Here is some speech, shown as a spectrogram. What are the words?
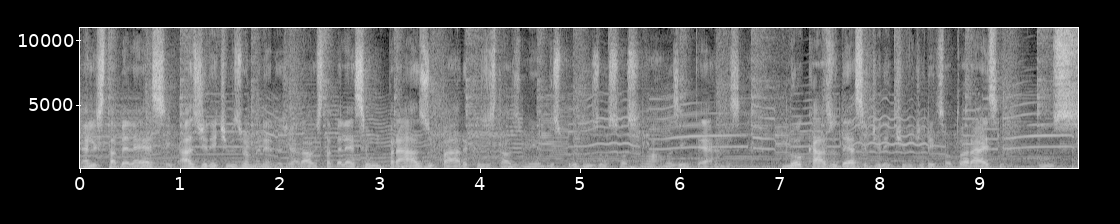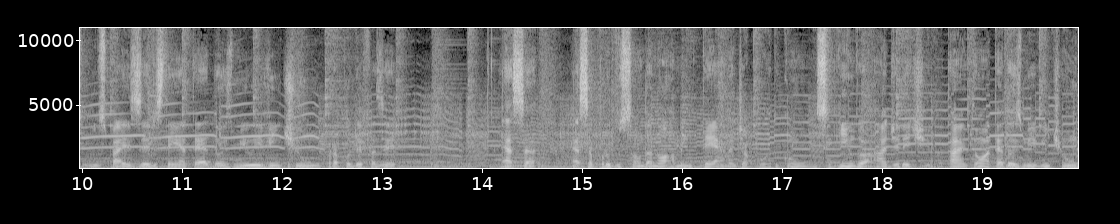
ela estabelece, as diretivas de uma maneira geral, estabelecem um prazo para que os Estados-membros produzam suas normas internas. No caso dessa diretiva de direitos autorais, os, os países eles têm até 2021 para poder fazer essa, essa produção da norma interna de acordo com seguindo a, a diretiva, tá? Então até 2021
